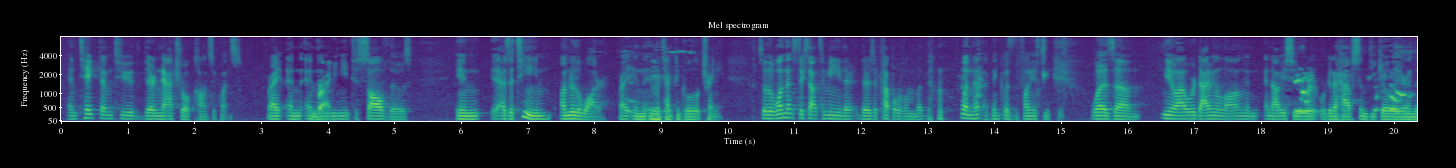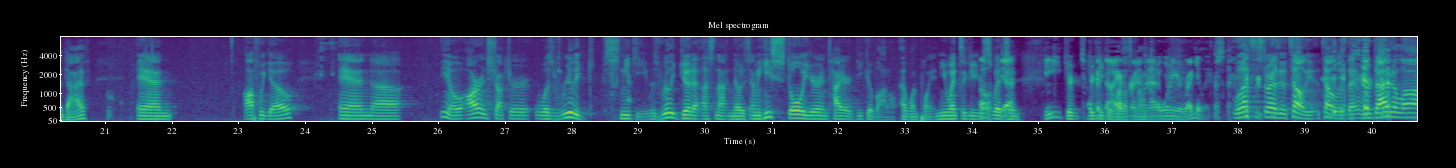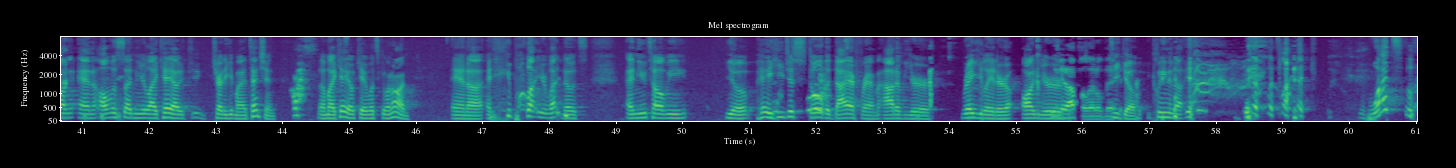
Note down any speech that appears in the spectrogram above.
and take them to their natural consequence, right? And and right. we need to solve those in as a team under the water, right? In, in mm-hmm. the technical training. So the one that sticks out to me, there, there's a couple of them, but the one that I think was the funniest to me was, um, you know, we're diving along, and, and obviously we're, we're going to have some deco later in the dive, and off we go, and uh, you know, our instructor was really sneaky, was really good at us not noticing. I mean, he stole your entire deco bottle at one point, and you went to do your oh, switch, yeah. and he your, took your a diaphragm out of one of your regulators. well, that's the story I was going to tell you. Tell was that we're diving along, and all of a sudden you're like, "Hey, I try to get my attention." And I'm like, "Hey, okay, what's going on?" And uh, and you pull out your wet notes, and you tell me, you know, "Hey, he just stole the diaphragm out of your regulator on your clean it up a little bit, Tico. Clean it up." Yeah. it was like what?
